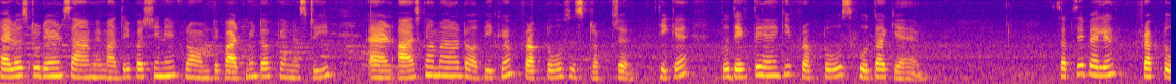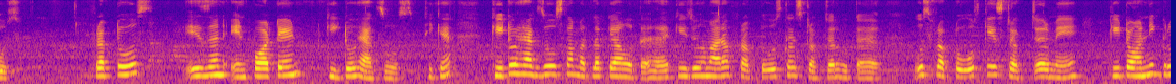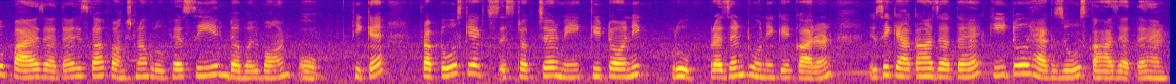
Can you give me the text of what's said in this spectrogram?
Hello students I am Himadri Pashine from department of chemistry and आज का हमारा topic है फ्रक्टोस स्ट्रक्चर ठीक है? तो देखते हैं कि फ्रक्टोस होता क्या है। सबसे पहले fructose fructose is an important ketohexose ठीक है? कीटोहेक्सोस का मतलब क्या होता है कि जो हमारा फ्रक्टोस का स्ट्रक्चर होता है, उस फ्रक्टोस के स्ट्रक्चर में कीटोनिक ग्रुप पाया जाता है, जिसका फंक्शनल ग्रुप है सी डबल बॉन्ड ओ ठीक है? फ्रक्टोज के स्ट्रक्चर में कीटोनिक ग्रुप प्रेजेंट होने के कारण इसे क्या कहा जाता है? कीटोहेक्सोस कहा जाता है।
